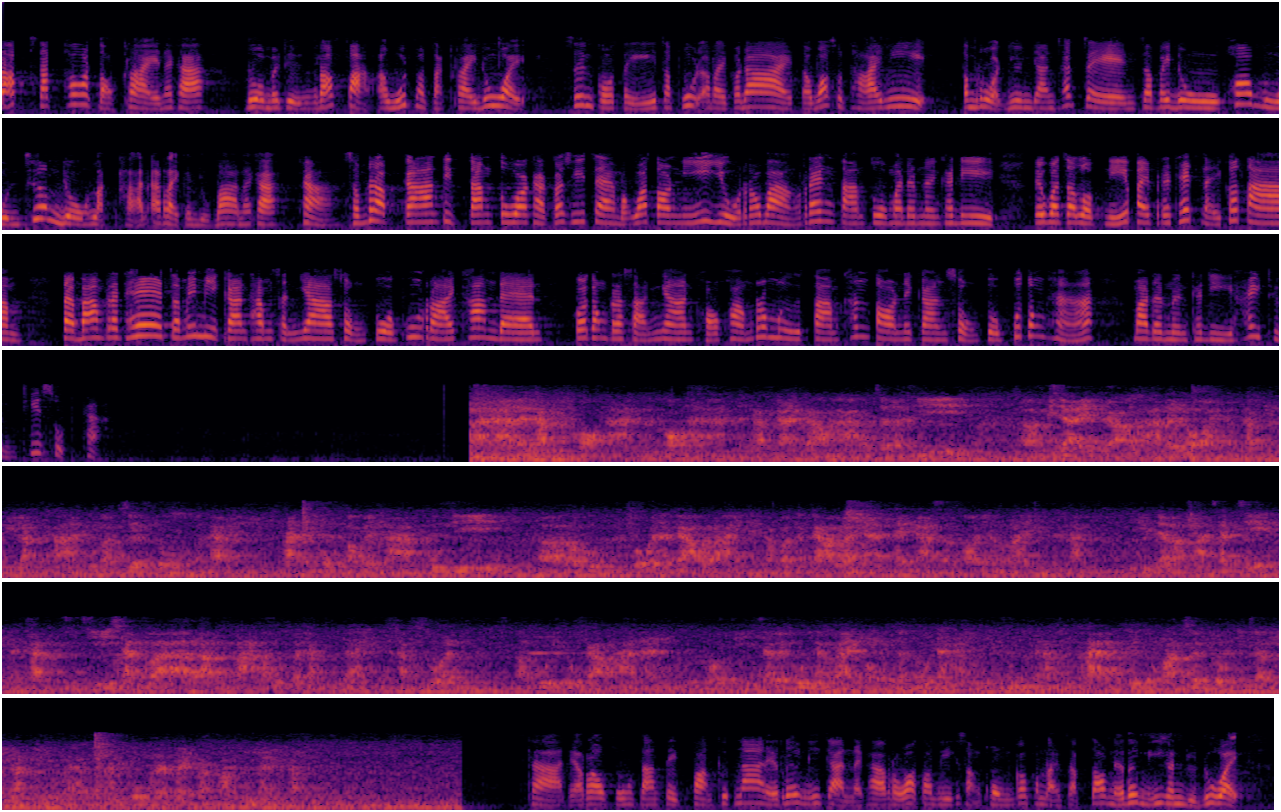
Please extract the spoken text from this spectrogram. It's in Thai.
รับซัดทอดต่อใครนะคะ รวมไปถึงรับฝากอาวุธมาจากใครด้วย ซึ่งโกติจะพูดอะไรก็ได้ แต่ว่าสุดท้ายนี่ตำรวจยืนยันชัดเจน จะไปดูข้อมูลเชื่อมโยงหลักฐานอะไรกันอยู่บ้างนะคะค่ะสำหรับการติดตามตัวค่ะ ก็ชี้แจงบอกว่าตอนนี้อยู่ระหว่างเร่งตามตัวมาดำเนินคดี ไม่ว่าจะหลบหนีไปประเทศไหนก็ตาม แต่บางประเทศจะไม่มีการทำสัญญาส่งตัวผู้ร้ายข้ามแดน ก็ต้องประสานงานขอความร่วมมือตามขั้นตอนในการส่งตัวผู้ต้องหา มาดำเนินคดีให้ถึงที่สุดค่ะ นะครับข้อหาคือข้อหานะครับการกล่าวหาของเจ้าหน้าที่เอ่อ ไม่ได้กล่าวหาลอยๆนะครับมันมีหลักฐานมีความเชื่อมโยงนะครับท่านคงต้องไปถามผู้ที่เราพูดถึงตัวทั้งเก้ารายนะครับว่าทั้งเก้ารายนั้นให้การสัมภาษณ์อย่างไรนะครับยืนยันหลักฐานชัดเจนนะครับชี้ชัดว่ารับฝากอาวุธมาจากผู้ใดนะครับส่วนผู้ที่ถูกกล่าวหานั้นคุณโกติจะไปพูดอย่างไรก็คงจะพูดได้นะครับสุดท้ายมันขึ้นกับความเชื่อมโยงที่จะมีหลักมีอยู่แล้วนะครับคงไม่ได้ไปปักปำที่ไหนครับ ค่ะเดี๋ยวเราคงตามติดความคืบหน้าในเรื่องนี้กันนะคะ เพราะว่าตอนนี้สังคมก็กำลังจับจ้องในเรื่องนี้กันอยู่ด้วย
